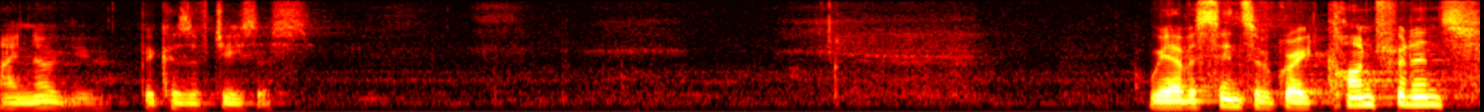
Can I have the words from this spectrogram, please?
I know you because of Jesus. We have a sense of great confidence.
